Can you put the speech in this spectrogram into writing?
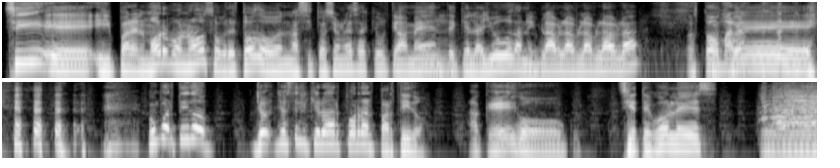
Sí, eh, y para el morbo, ¿no? Sobre todo en la situación esa que últimamente, que le ayudan y bla, bla, bla, bla, bla. Pues tómala. fue... fue un partido, yo, yo sí le quiero dar porra al partido. Ok. Digo, siete goles. eh,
